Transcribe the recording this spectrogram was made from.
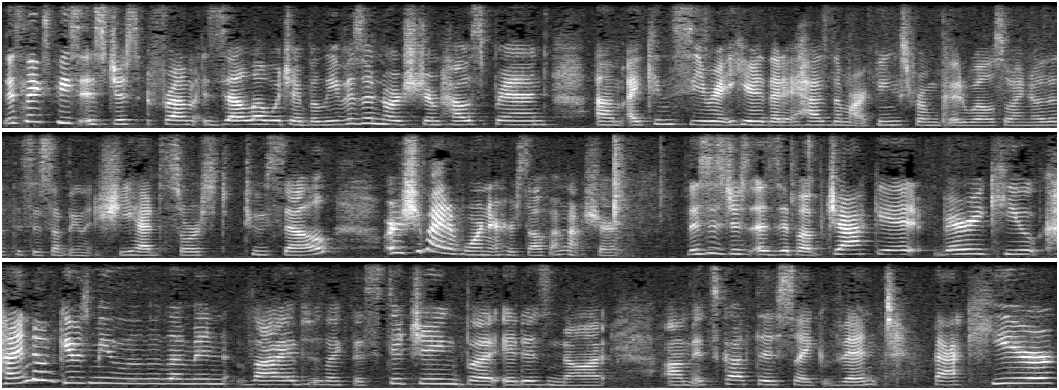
this next piece is just from Zella which I believe is a Nordstrom house brand um, I can see right here that it has the markings from Goodwill so I know that this is something that she had sourced to sell or she might have worn it herself I'm not sure this is just a zip up jacket, very cute. Kind of gives me Lululemon vibes with like the stitching, but it is not. Um, it's got this like vent back here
